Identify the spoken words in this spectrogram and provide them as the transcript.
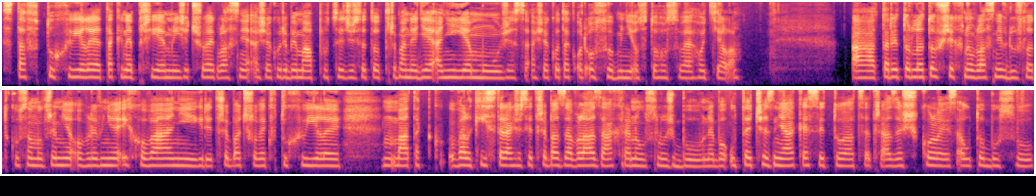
stav v tu chvíli je tak nepříjemný, že člověk vlastně až jako kdyby má pocit, že se to třeba neděje ani jemu, že se až jako tak odosobní od toho svého těla. A tady tohleto všechno vlastně v důsledku samozřejmě ovlivňuje i chování, kdy třeba člověk v tu chvíli má tak velký strach, že si třeba zavolá záchranou službu nebo uteče z nějaké situace, třeba ze školy, z autobusu.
